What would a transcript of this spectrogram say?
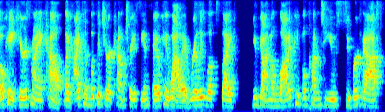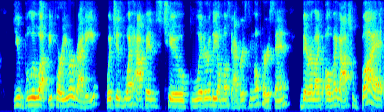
okay, here's my account. Like I could look at your account, Tracy, and say, okay, wow, it really looks like you've gotten a lot of people come to you super fast. You blew up before you were ready, which is what happens to literally almost every single person. They're like, oh my gosh, but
